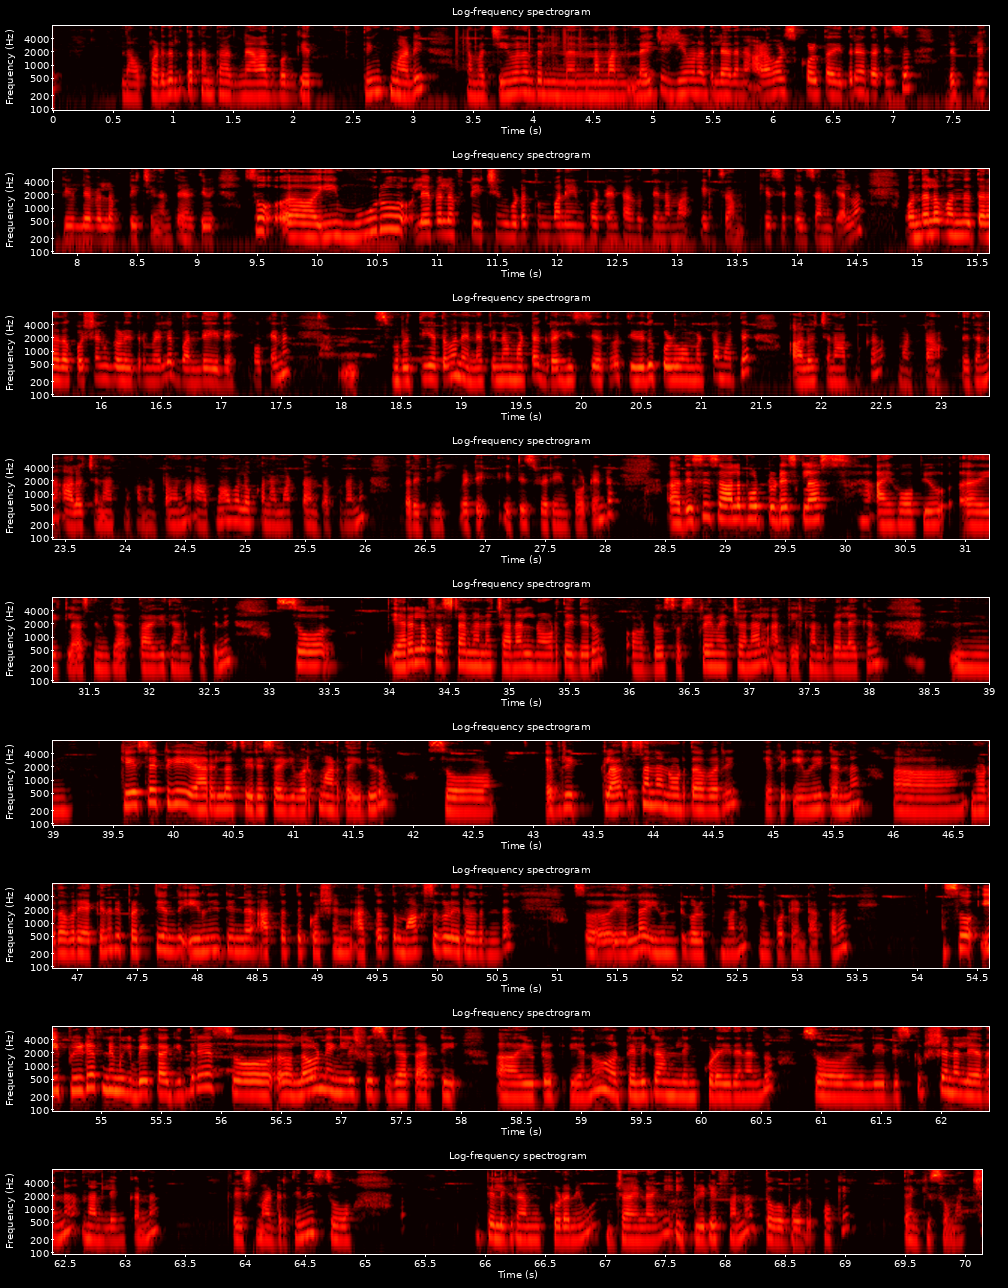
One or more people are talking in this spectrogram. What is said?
ನಾವು ಪಡೆದಿರ್ತಕ್ಕಂತಹ ಜ್ಞಾನದ ಬಗ್ಗೆ ಥಿಂಕ್ ಮಾಡಿ ನಮ್ಮ ಜೀವನದಲ್ಲಿ ನನ್ನ ನಮ್ಮ ನೈಜ ಜೀವನದಲ್ಲಿ ಅದನ್ನು ಅಳವಡಿಸ್ಕೊಳ್ತಾ ಇದ್ದರೆ that is reflective level of teaching ಅಂತ ಹೇಳ್ತೀವಿ. ಸೊ ಈ ಮೂರು ಲೆವೆಲ್ ಆಫ್ ಟೀಚಿಂಗ್ ಕೂಡ ತುಂಬಾ ಇಂಪಾರ್ಟೆಂಟ್ ಆಗುತ್ತೆ ನಮ್ಮ ಎಕ್ಸಾಮ್ ಕೆ ಸೆಟ್ ಎಕ್ಸಾಮ್ಗೆ ಅಲ್ವಾ? ಒಂದಲ್ಲ ಒಂದು ಥರದ ಕ್ವಶನ್ಗಳು ಇದ್ರ ಮೇಲೆ ಬಂದೇ ಇದೆ ಓಕೆನಾ ಸ್ಮೃತಿ ಅಥವಾ ನೆನಪಿನ ಮಟ್ಟ, ಗ್ರಹಿಸಿ ಅಥವಾ ತಿಳಿದುಕೊಳ್ಳುವ ಮಟ್ಟ ಮತ್ತು ಆಲೋಚನಾತ್ಮಕ ಮಟ್ಟ. ಇದನ್ನು ಆಲೋಚನಾತ್ಮಕ ಮಟ್ಟವನ್ನು, ಆತ್ಮಾವಲೋಕನ ಮಟ್ಟ ಅಂತ ಕೂಡ ಕರಿತೀವಿ. But it is very important this is all about today's class I hope you ಈ ಕ್ಲಾಸ್ ನಿಮಗೆ ಅರ್ಥ ಆಗಿದೆ ಅನ್ಕೋ ಮಾಡ್ಕೋತೀನಿ ಸೊ ಯಾರೆಲ್ಲ ಫಸ್ಟ್ ಟೈಮ್ ನನ್ನ ಚಾನಲ್ ನೋಡ್ತಾ ಇದ್ದೀರೋ do subscribe my channel and click on the bell icon K ಸೆಟ್ಗೆ ಯಾರೆಲ್ಲ ಸೀರಿಯಸ್ ಆಗಿ ವರ್ಕ್ ಮಾಡ್ತಾ ಇದ್ದೀರೋ ಸೊ ಎವ್ರಿ ಕ್ಲಾಸಸನ್ನು ನೋಡ್ತಾ ಬರ್ರಿ ಎವ್ರಿ ಯೂನಿಟನ್ನು ನೋಡ್ತಾ ಬರ್ರಿ. ಯಾಕೆಂದರೆ ಪ್ರತಿಯೊಂದು ಯೂನಿಟಿಂದ ಹತ್ತತ್ತು ಕ್ವಶನ್ ಹತ್ತತ್ತು ಮಾರ್ಕ್ಸ್ಗಳು ಇರೋದ್ರಿಂದ ಸೊ ಎಲ್ಲ ಯೂನಿಟ್ಗಳು ತುಂಬಾ ಇಂಪಾರ್ಟೆಂಟ್ ಆಗ್ತವೆ. ಸೊ, ಈ ಪಿ ಡಿ ಎಫ್ ನಿಮಗೆ ಬೇಕಾಗಿದ್ದರೆ so learn English with Sujatha T YouTube ಏನು, ಟೆಲಿಗ್ರಾಮ್ ಲಿಂಕ್ ಕೂಡ ಇದೆ ನಂದು. ಸೊ, ಇಲ್ಲಿ ಡಿಸ್ಕ್ರಿಪ್ಷನಲ್ಲಿ ಅದನ್ನು ನಾನು ಲಿಂಕನ್ನು ಪೇಸ್ಟ್ ಮಾಡಿರ್ತೀನಿ. ಸೊ, ಟೆಲಿಗ್ರಾಮ್ ಕೂಡ ನೀವು ಜಾಯ್ನ್ ಆಗಿ ಈ ಪಿ ಡಿ ಎಫನ್ನು ತೊಗೋಬೋದು. Okay? Thank you so much.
